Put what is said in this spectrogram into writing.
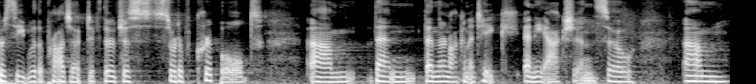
proceed with a project. If they're just sort of crippled, um, then, then they're not going to take any action. So um,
